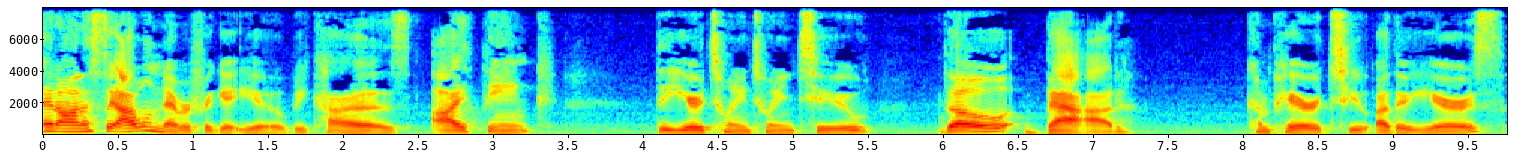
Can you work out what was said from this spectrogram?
And honestly, I will never forget you because I think the year 2022, though bad compared to other years,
